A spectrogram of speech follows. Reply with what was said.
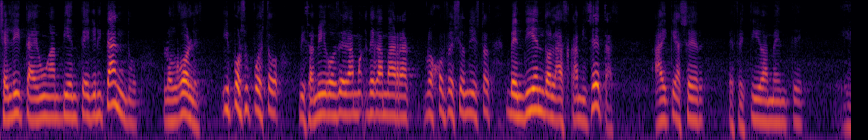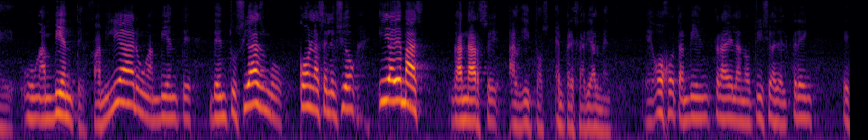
chelita en un ambiente gritando los goles? Y por supuesto, mis amigos de, Gamarra, los confesionistas, vendiendo las camisetas. Hay que hacer efectivamente eh, un ambiente familiar, un ambiente de entusiasmo con la selección y además ganarse alguitos empresarialmente. Eh, ojo, también trae la noticia del tren eh,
